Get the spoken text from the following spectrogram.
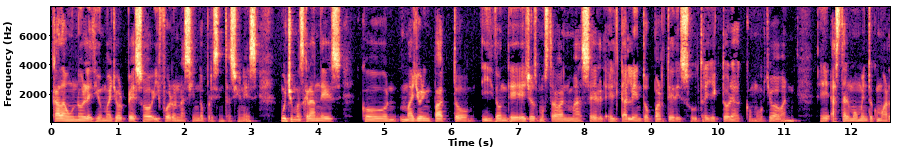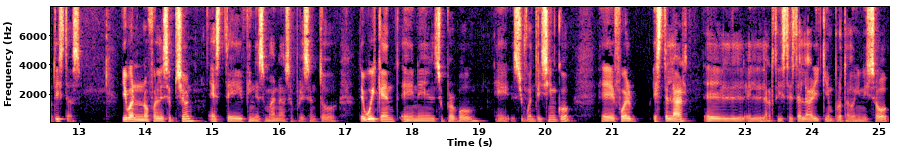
cada uno le dio mayor peso y fueron haciendo presentaciones mucho más grandes, con mayor impacto y donde ellos mostraban más el, el talento parte de su trayectoria como llevaban eh, hasta el momento como artistas. Y bueno, no fue la excepción. Este fin de semana se presentó The Weeknd en el Super Bowl 55. Eh, eh, fue el estelar, el, el, artista estelar y quien protagonizó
